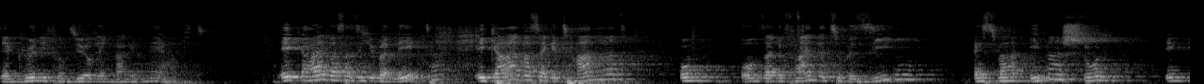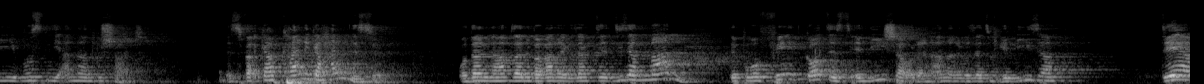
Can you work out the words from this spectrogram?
Der König von Syrien war genervt. Egal, was er sich überlegt hat, egal, was er getan hat, um um seine Feinde zu besiegen, es war immer schon, irgendwie wussten die anderen Bescheid. Es war, gab keine Geheimnisse. Und dann haben seine Berater gesagt, dieser Mann, der Prophet Gottes, Elisha oder in anderen Übersetzungen Elisa, der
